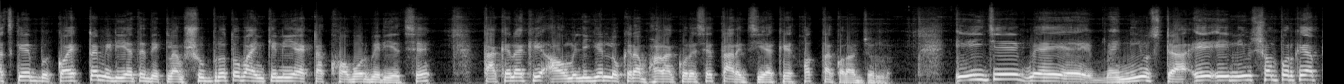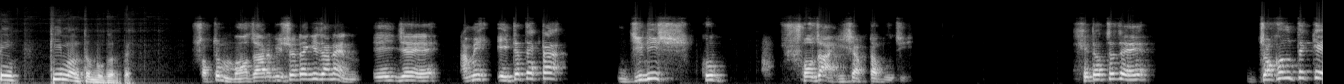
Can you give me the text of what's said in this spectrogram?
আজকে কয়েকটা মিডিয়াতে দেখলাম সুব্রত বাইনকে নিয়ে একটা খবর বেরিয়েছে। তাকে নাকি আওয়ামী লীগের লোকেরা ভাড়া করেছে তারেক জিয়াকে হত্যা করার জন্য। এই যে নিউজটা এই নিউজ সম্পর্কে আপনি কি মন্তব্য করবেন? সবচেয়ে মজার বিষয়টা কি জানেন? এই যে, আমি এইটাতে একটা জিনিস খুব সোজা হিসাবটা বুঝি। সেটা হচ্ছে যে, যখন থেকে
